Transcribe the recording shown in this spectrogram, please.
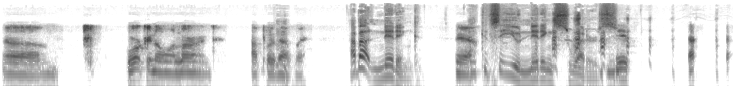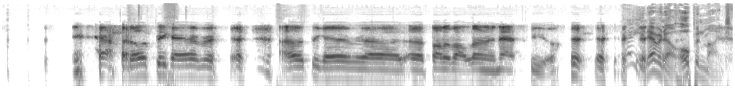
um, working on learned. I'll put it that way. How about knitting? Yeah. I could see you knitting sweaters. I don't think I ever, I don't think I ever uh, uh, thought about learning that skill. Hey, you never know. Open mind.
